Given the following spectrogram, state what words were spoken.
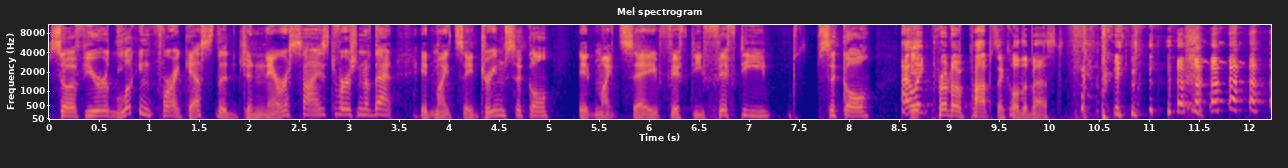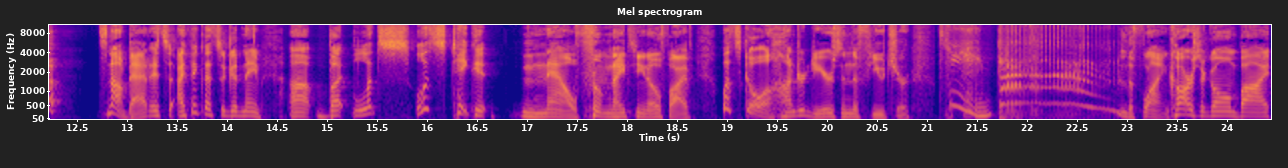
So if you're looking for, I guess, the genericized version of that, it might say dreamsicle, it might say 50 50 sickle. I It- like proto popsicle the best. It's not bad. It's I think that's a good name. Uh, but let's let's take it now from 1905. Let's go 100 years in the future. The flying cars are going by.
